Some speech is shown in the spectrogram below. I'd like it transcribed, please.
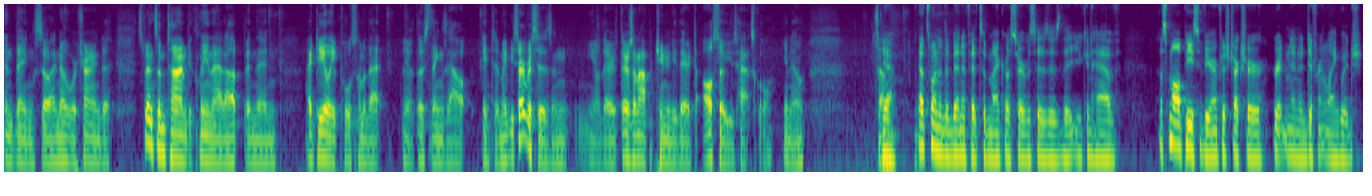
and things. So I know we're trying to spend some time to clean that up, and then ideally pull some of that you know those things out into maybe services and you know there, there's an opportunity there to also use haskell you know so yeah, that's one of the benefits of microservices is that you can have a small piece of your infrastructure written in a different language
